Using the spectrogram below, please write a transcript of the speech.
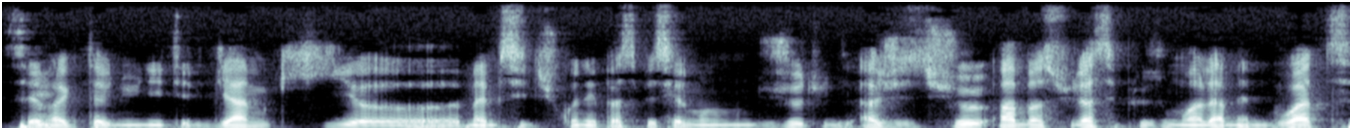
c'est mm. vrai que t'as une unité de gamme qui euh, même si tu connais pas spécialement le nom du jeu tu dis ah j'ai ce jeu ah ben celui-là c'est plus ou moins la même boîte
